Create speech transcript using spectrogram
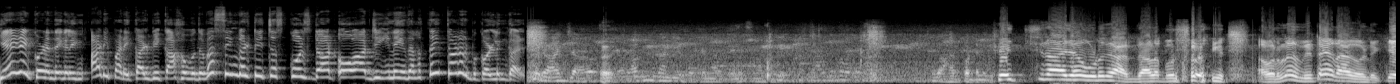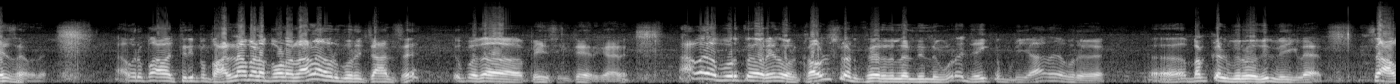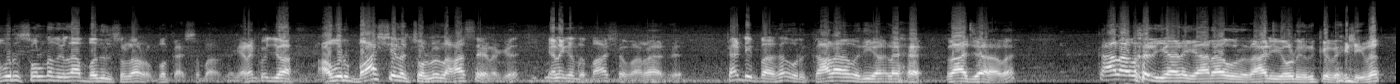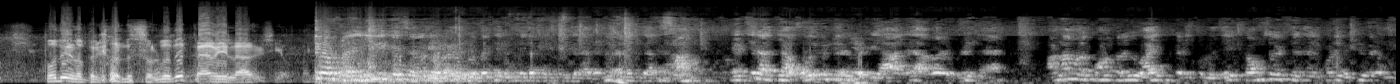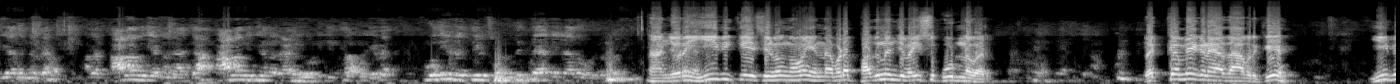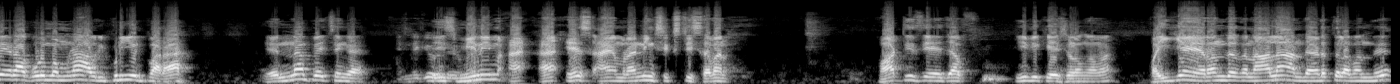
ஏழை குழந்தைகளின் அடிப்படை கல்விக்காக உதவ single teacher schools dot ORG இணையதளத்தை தொடர்பு கொள்ளுங்கள். ராஜா ஹெச் விடுங்க அந்த ஆளை பொறுத்த வரைக்கும் அவரெல்லாம் ரிட்டையர் ஆக வேண்டிய கேஸ் அவர். அவர் பாவம் திருப்பி இப்போ அண்ணாமலை போனனால அவருக்கு ஒரு சான்ஸு இப்போதான் பேசிக்கிட்டே இருக்காரு. அவரை பொறுத்தவரையில் ஒரு கவுன்சிலர் தேர்தலில் நின்று கூட ஜெயிக்க முடியாத ஒரு மக்கள் விரோதின்னு வைக்கல ஸோ அவர் சொல்கிறதுக்கெல்லாம் பதில் சொல்ல ரொம்ப கஷ்டமாக இருக்கும். எனக்கு கொஞ்சம் அவர் பாஷையில் சொல்லல ஆசை எனக்கு. எனக்கு அந்த பாஷை வராது. கண்டிப்பாக ஒரு காலாவதியான ராஜாவை காலாவதியான யாராவது ஒரு ராணியோடு இருக்க வேண்டியவர் பொது இடத்திற்கு வந்து சொல்வது தேவையில்லாத விஷயம். ஓய்வு பெறும் யாரு அவர் விடுங்க. அண்ணாமலை போன பிறகு வாய்ப்பு கிடைத்துள்ளது. கவுன்சிலர் தேர்தலில் கூட வெற்றி பெற முடியாதுன்னவர் அவர் காலாவதியான ராஜா காலாவதியான பொது இடத்தில் சொல்வது தேவையில்லாத ஒன்று நான் சொல்றேன் ஈவி கே சிவங்கம் என்னை விட பதினஞ்சு வயசு கூடினவர். வெக்கமே கிடையாதா அவருக்கு? ஈபேரா குடும்பம்னா அவர் இப்படி இருப்பாரா? என்ன பேச்சுங்க? Is minimum yes I am running sixty seven what is age of EV K சிவங்கம் பையன் இறந்ததுனால அந்த இடத்துல வந்து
